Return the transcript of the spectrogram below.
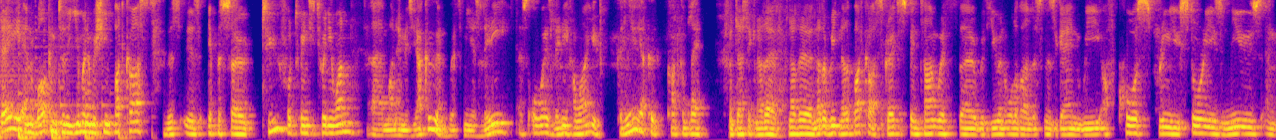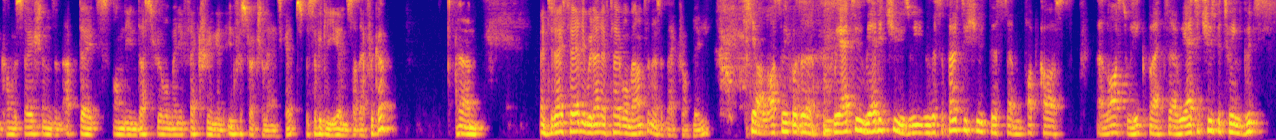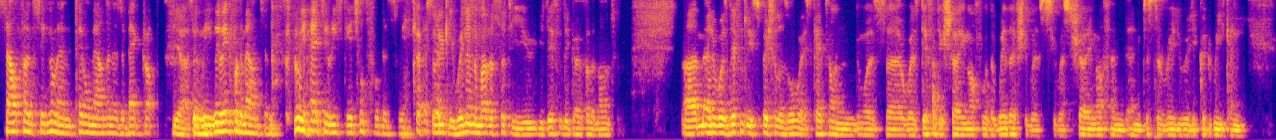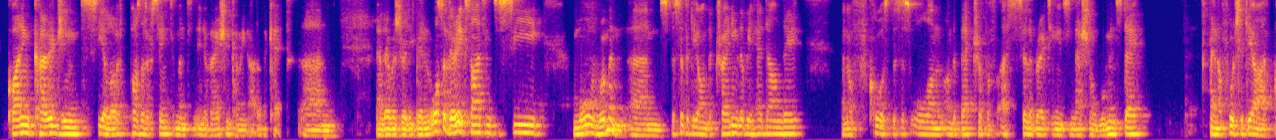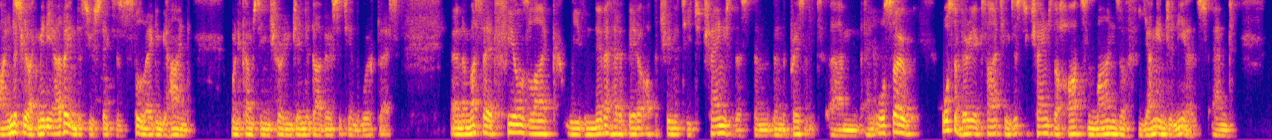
good day, and welcome to the Human and Machine podcast. This is episode two for 2021. Uh, my name is Jaco, and with me is Lenny. As always, Lenny, how are you? Good and you, Jaco. Can't complain. Fantastic. Another another another week, another podcast. It's great to spend time with uh, with you and all of our listeners again. We of course bring you stories, news, and conversations and updates on the industrial manufacturing and infrastructure landscape, specifically here in South Africa. Um, and today, sadly, we don't have Table Mountain as a backdrop, Lenny. Yeah, last week was a we had to we had to choose. We, we were supposed to shoot this um, podcast uh, last week, but uh, we had to choose between good cell phone signal and Table Mountain as a backdrop. Yeah. So we, we went for the mountain. so we had to reschedule for this week. Absolutely. When in the mother city, you you definitely go for the mountain. Um, and it was definitely special as always. Cape Town was uh, was definitely showing off with the weather. She was she was showing off, and and just a really really good week, and quite encouraging to see a lot of positive sentiment and innovation coming out of the Cape. Um, and that was really good, and also very exciting to see more women, um, specifically on the training that we had down there. And of course, this is all on, on the backdrop of us celebrating International Women's Day. And unfortunately, our, our industry, like many other industry sectors, is still lagging behind when it comes to ensuring gender diversity in the workplace. And I must say, it feels like we've never had a better opportunity to change this than, than the present. Um, and also, also very exciting just to change the hearts and minds of young engineers. And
